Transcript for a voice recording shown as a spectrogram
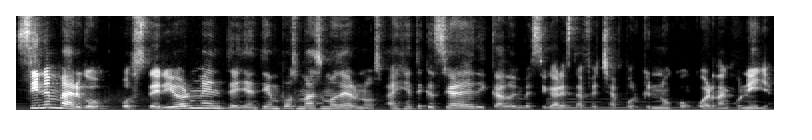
Sin embargo, posteriormente, ya en tiempos más modernos, hay gente que se ha dedicado a investigar esta fecha porque no concuerdan con ella.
